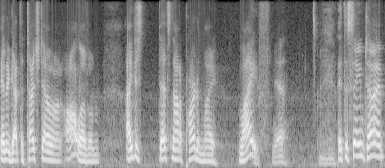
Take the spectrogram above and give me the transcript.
and it got the touchdown on all of them. I just that's not a part of my life. Yeah. Mm-hmm. At the same time,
